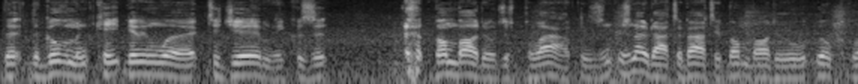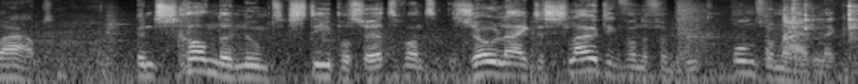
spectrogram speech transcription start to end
the, the government keep giving work to Germany because Bombardier will just pull out. There's, there's, no doubt about it. Bombardier will, will pull out. Een schande noemt Steeples het, want zo lijkt de sluiting van de fabriek onvermijdelijk.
